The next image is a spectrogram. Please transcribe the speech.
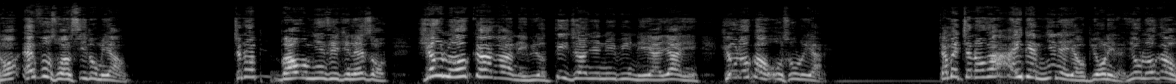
နော် Air Force One စီးလို့မရဘူးကျွန်တော်ဘာလို့မြင်စေချင်လဲဆိုရုပ်လောကကနေပြီးတော့တိချမ်းချင်းနေပြီးနေရရရင်ရုပ်လောကကိုအုပ်ဆိုးလို့ရတယ်ဒါပေမဲ့ကျွန်တော်ကအဲ့တဲ့မြင့်တဲ့ရောက်ပြောနေတာရုပ်လောကကို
